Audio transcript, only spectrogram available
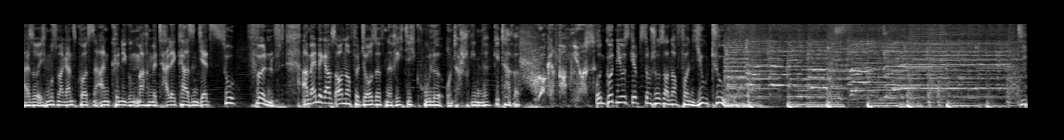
also ich muss mal ganz kurz eine Ankündigung machen, Metallica sind jetzt zu fünft. Am Ende gab es auch noch für Joseph eine richtig coole unterschriebene Gitarre. Rock and Pop News. Und Good News gibt's zum Schluss auch noch von U2. Die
